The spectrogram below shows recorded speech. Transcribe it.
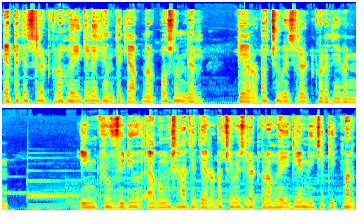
এটাকে সিলেক্ট করা হয়ে গেলে এখান থেকে আপনার পছন্দের তেরোটা ছবি সিলেক্ট করে দিবেন। ইন্ট্রো ভিডিও এবং সাথে তেরোটা ছবি সিলেক্ট করা হয়ে গেলে নিচে টিকমার্ক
